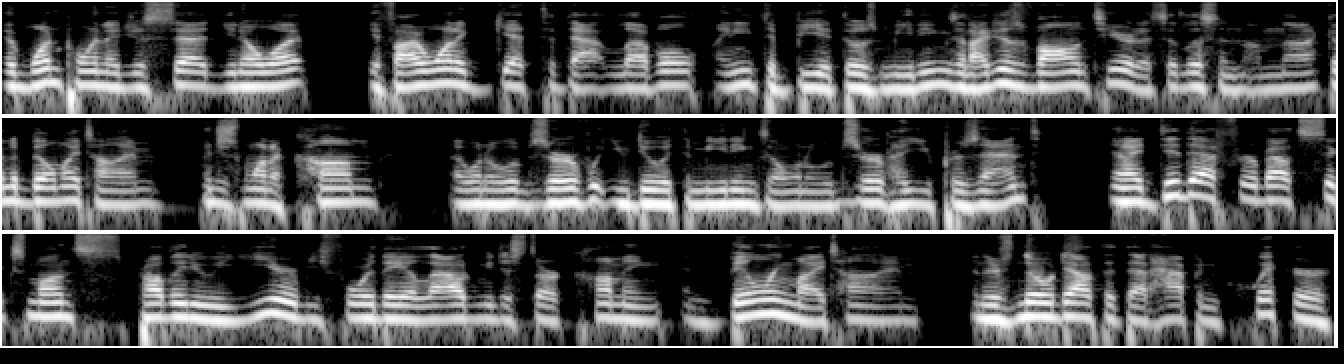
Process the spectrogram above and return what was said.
at one point, I just said, you know what? If I want to get to that level, I need to be at those meetings. And I just volunteered. I said, listen, I'm not going to bill my time. I just want to come. I want to observe what you do at the meetings. I want to observe how you present. And I did that for about six months, probably to a year before they allowed me to start coming and billing my time. And there's no doubt that that happened quicker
